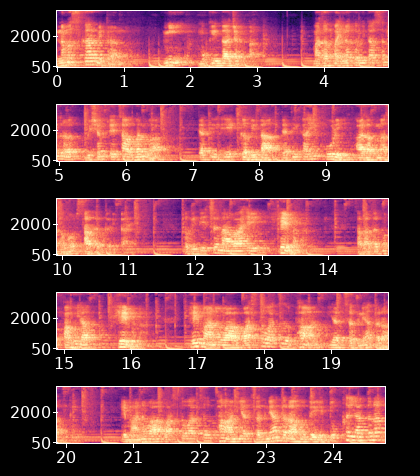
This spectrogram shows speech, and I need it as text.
नमस्कार मित्रांनो मी मुकिंदा जगताप. माझा पहिला कविता संग्रह विषमतेचा वनवा त्यातील एक कविता त्यातील काही ओळी आज आपणासमोर सादर करीत आहे. कवितेचं नाव आहे हे म्हणा चला तर मग पाहूया हे म्हणा हे मानवा वास्तवाचं भान या जगण्यात राहू दे. हे मानवा वास्तवाचं भान या जगण्यात राहू दे. दुःख यातना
